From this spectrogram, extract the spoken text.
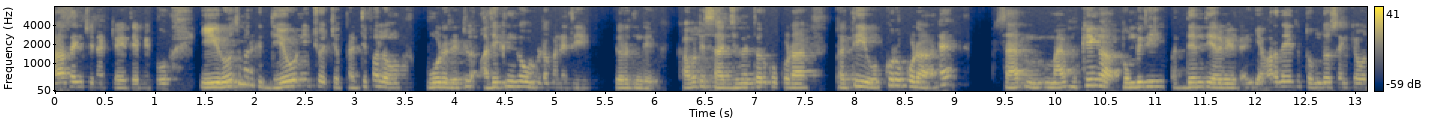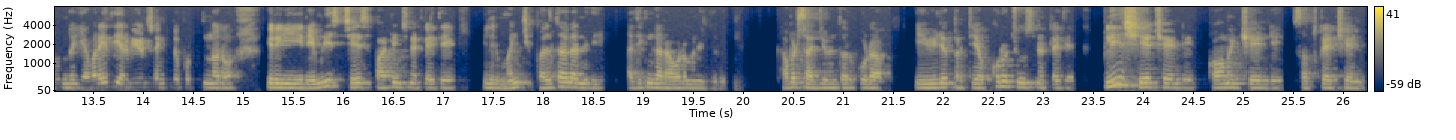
ఆరాధించినట్లయితే మీకు ఈ రోజు మనకి దేవుడి నుంచి వచ్చే ప్రతిఫలం మూడు రెట్లు అధికంగా ఉండడం అనేది జరుగుతుంది. కాబట్టి సాధ్యమైనంత వరకు కూడా ప్రతి ఒక్కరూ కూడా అంటే ముఖ్యంగా తొమ్మిది పద్దెనిమిది ఇరవై ఏడు ఎవరిదైతే తొమ్మిదో సంఖ్య అవుతుందో ఎవరైతే ఇరవై ఏడు సంఖ్యలో పుట్టుతున్నారో మీరు ఈ రెమెడీస్ చేసి పాటించినట్లయితే వీళ్ళకి మంచి ఫలితాలు అనేది అధికంగా రావడం అనేది జరుగుతుంది. కాబట్టి సాధ్యమైనంత వరకు కూడా ఈ వీడియో ప్రతి ఒక్కరూ చూసినట్లయితే ప్లీజ్ షేర్ చేయండి కామెంట్ చేయండి సబ్స్క్రైబ్ చేయండి.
